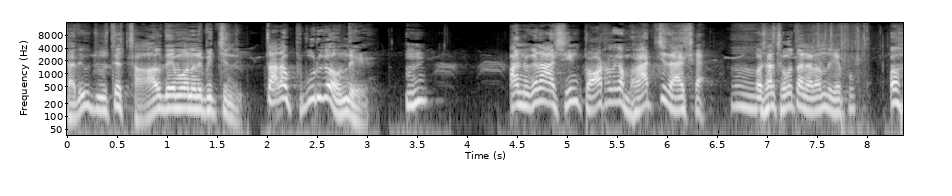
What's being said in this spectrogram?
చదివి చూస్తే చాలదేమో అని అనిపించింది చాలా పూర్గా ఉంది? అందుకని ఆ సీన్ టోటల్గా మార్చి రాశా. ఒకసారి చదువుతాను ఎలా ఉందో చెప్పు. ఆ,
